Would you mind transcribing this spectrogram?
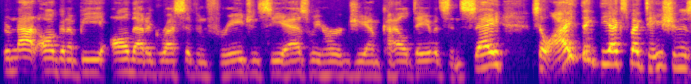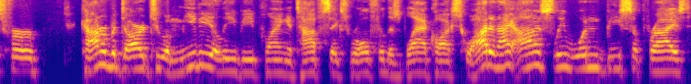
they're not all going to be all that aggressive in free agency, as we heard GM Kyle Davidson say. So I think the expectation is for Connor Bedard to immediately be playing a top six role for this Blackhawks squad. And I honestly wouldn't be surprised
